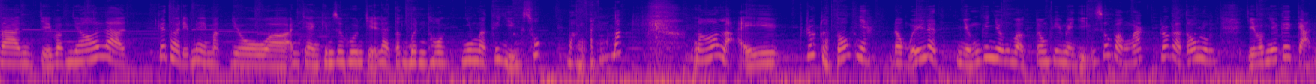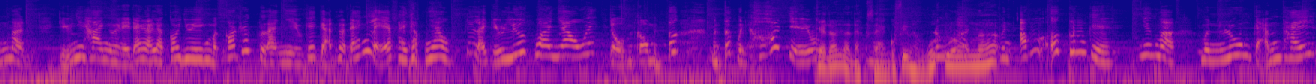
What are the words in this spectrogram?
Và chị vẫn nhớ là cái thời điểm này mặc dù ờ, anh chàng Kim So Hoon chỉ là tân binh thôi nhưng mà cái diễn xuất bằng ánh mắt nó lại rất là tốt nha. Đồng ý là những cái nhân vật trong phim này diễn xuất bằng mắt rất là tốt luôn. Chị vẫn nhớ cái cảnh mà kiểu như hai người này đáng lẽ là có duyên mà có rất là nhiều cái cảnh mà đáng lẽ phải gặp nhau. Cái lại kiểu lướt qua nhau ấy. Trời ơi, mình coi mình tức mình tức mình khó chịu. Cái đó là đặc sản của phim Hàn Quốc Đúng luôn á. mình ấm ức lắm kìa. Nhưng mà mình luôn cảm thấy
